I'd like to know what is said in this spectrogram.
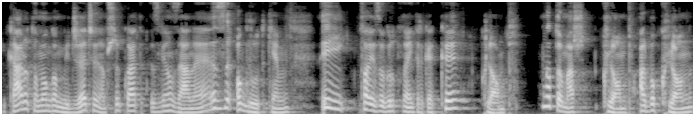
I karo to mogą być rzeczy na przykład związane z ogródkiem. I co jest ogród na literkę K? Kląb. No to masz kląb albo klon,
